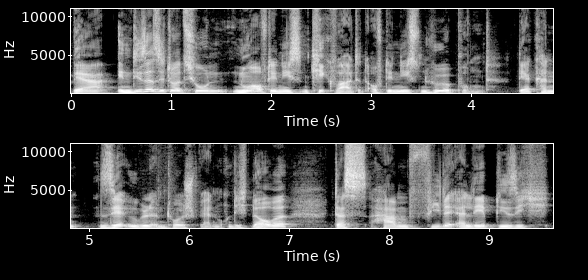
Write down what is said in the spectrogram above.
Wer in dieser Situation nur auf den nächsten Kick wartet, auf den nächsten Höhepunkt, der kann sehr übel enttäuscht werden. Und ich glaube, das haben viele erlebt, die sich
